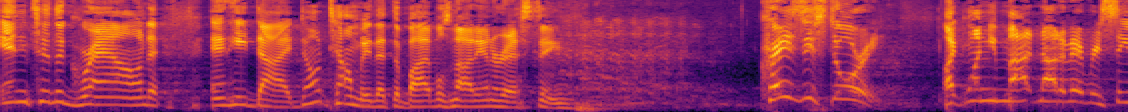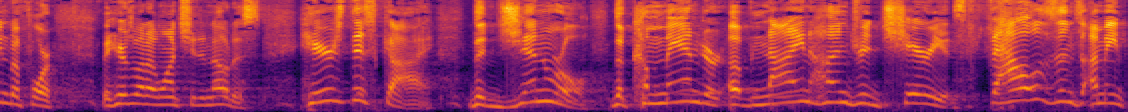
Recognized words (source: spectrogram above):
into the ground and he died. Don't tell me that the Bible's not interesting. crazy story. Like one you might not have ever seen before. But here's what I want you to notice. Here's this guy, the general, the commander of 900 chariots, thousands, I mean,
